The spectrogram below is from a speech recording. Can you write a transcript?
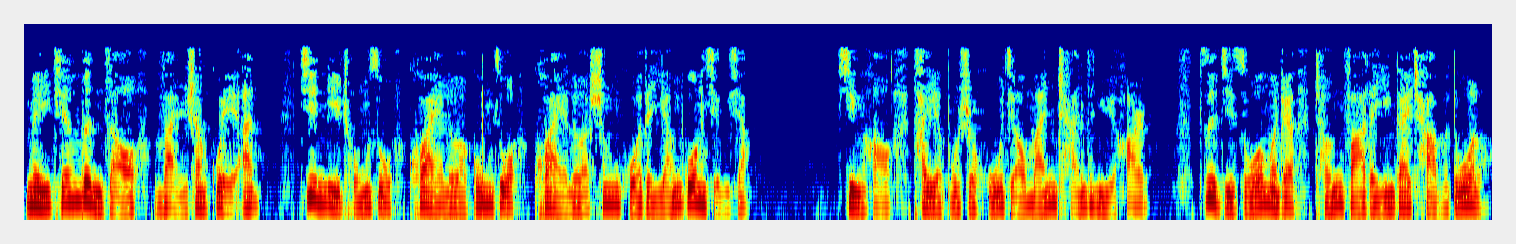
每天问早，晚上跪安，尽力重塑快乐工作、快乐生活的阳光形象。幸好她也不是胡搅蛮缠的女孩，自己琢磨着惩罚的应该差不多了，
